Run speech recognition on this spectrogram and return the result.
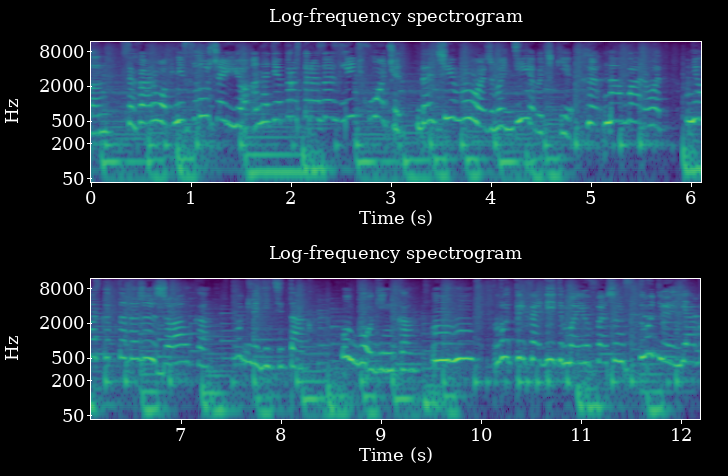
сделан! Сахаров, не слушай ее, она тебя просто разозлить хочет! Да чего же вы, девочки! Наоборот, мне вас как-то даже жалко! Выглядите так, убогенько. Угу. Вот приходите в мою фэшн-студию, я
